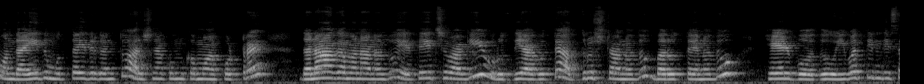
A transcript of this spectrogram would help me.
ಒಂದು ಐದು ಮುತ್ತೈದರಿಗಂತೂ ಅರಿಶಿನ ಕುಂಕುಮ ಕೊಟ್ರೆ ಧನಾಗಮನ ಅನ್ನೋದು ಯಥೇಚ್ಛವಾಗಿ ವೃದ್ಧಿ ಆಗುತ್ತೆ ಅದೃಷ್ಟ ಅನ್ನೋದು ಬರುತ್ತೆ ಅನ್ನೋದು ಹೇಳ್ಬೋದು ಇವತ್ತಿನ ದಿವಸ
